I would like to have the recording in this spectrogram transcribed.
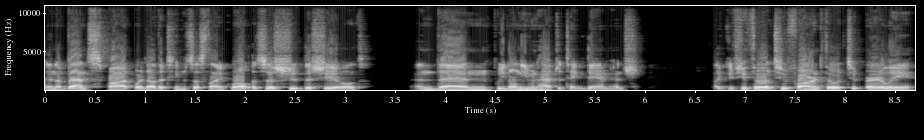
in a bad spot where the other team's just like, well, let's just shoot the shield, and then we don't even have to take damage. Like if you throw it too far and throw it too early,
